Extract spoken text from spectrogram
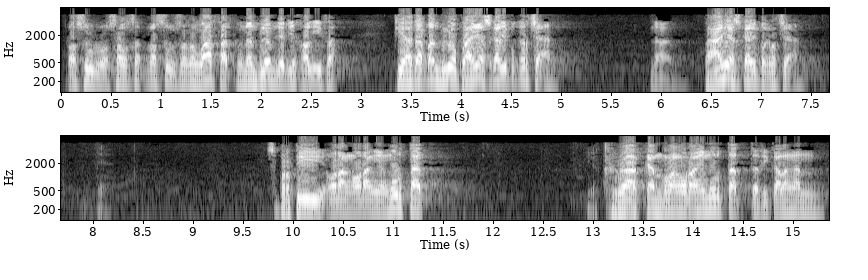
Rasul Rasul SAW wafat kemudian beliau menjadi khalifah. Di hadapan beliau banyak sekali pekerjaan. Nah, banyak sekali pekerjaan. Seperti orang-orang yang murtad. Ya, gerakan orang-orang yang murtad dari kalangan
